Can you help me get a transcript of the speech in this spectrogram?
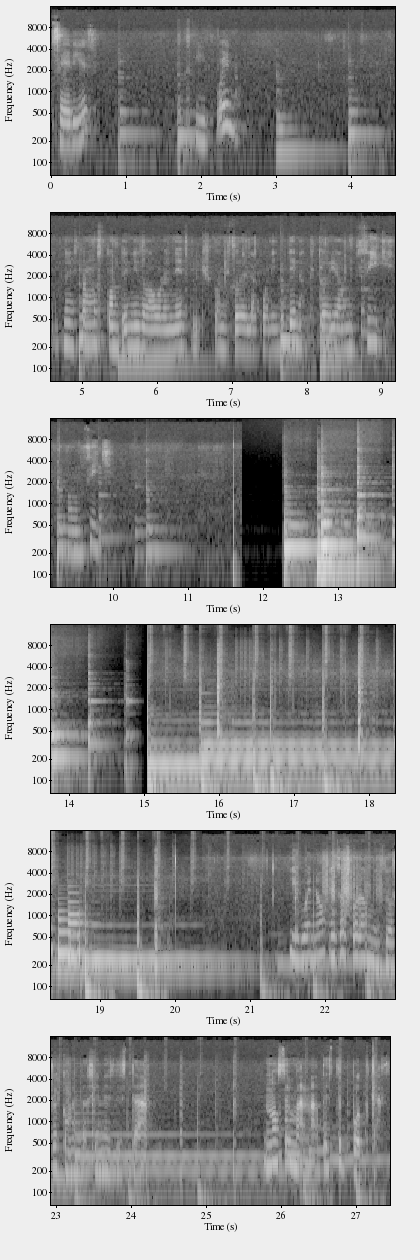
series. Y bueno, necesitamos contenido ahora en Netflix con esto de la cuarentena que todavía aún sigue, aún sigue. Esas fueron mis dos recomendaciones de esta no semana, de este podcast.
